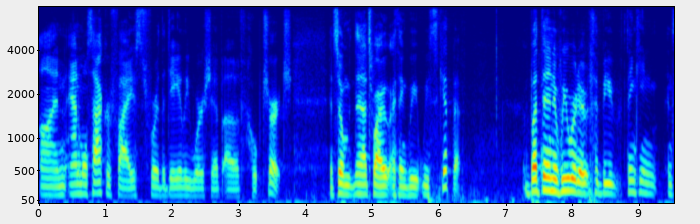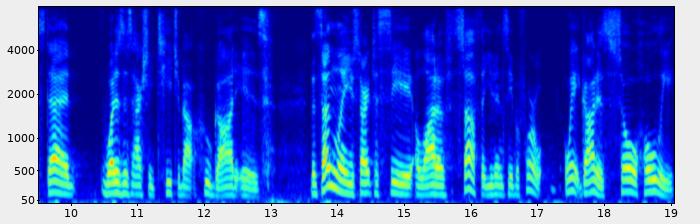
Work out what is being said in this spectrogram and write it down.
on animal sacrifice for the daily worship of Hope Church. And so that's why I think we, we skip it. But then if we were to, to be thinking instead, what does this actually teach about who God is? Then suddenly you start to see a lot of stuff that you didn't see before. Wait, God is so holy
